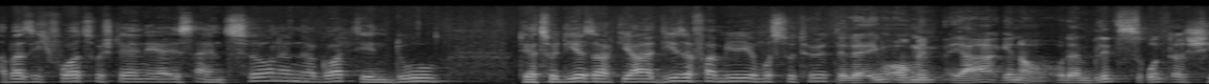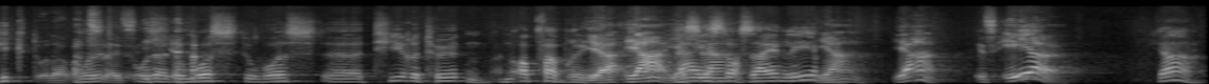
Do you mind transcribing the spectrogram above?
Aber sich vorzustellen, er ist ein zürnender Gott, den du der zu dir sagt, ja, diese Familie musst du töten. Der da irgendwo auch mit, ja, genau, oder einen Blitz runterschickt oder was oder, weiß ich. Oder du ja. musst, du musst äh, Tiere töten, ein Opfer bringen. Ja, ja, ja. Das ja. ist doch sein Leben. Ja, ja, ist er. Ja,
